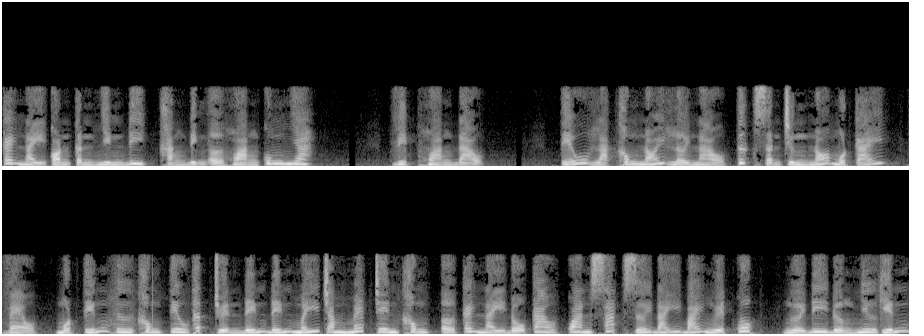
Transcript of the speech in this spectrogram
Cái này còn cần nhìn đi, khẳng định ở Hoàng cung nha. Việt Hoàng đạo. Tiếu lạc không nói lời nào, tức giận chừng nó một cái, vèo, một tiếng hư không tiêu thất chuyển đến đến mấy trăm mét trên không, ở cái này độ cao quan sát dưới đáy bái nguyệt quốc, người đi đường như kiến,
